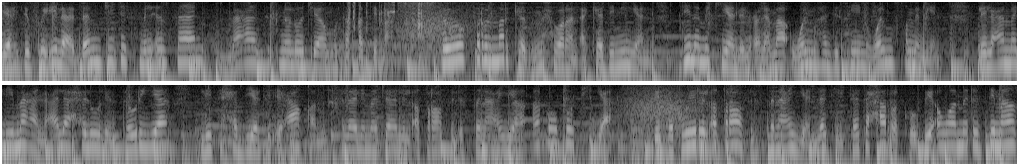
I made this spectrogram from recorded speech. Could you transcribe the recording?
يهدف إلى دمج جسم الإنسان مع تكنولوجيا متقدمة. سيوفر المركز محورا أكاديميا ديناميكيا للعلماء والمهندسين والمصممين. للعمل معا على حلول ثورية لتحديات الإعاقة من خلال مجال الأطراف الاصطناعية الروبوتية لتطوير الأطراف الاصطناعية التي تتحرك بأوامر الدماغ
